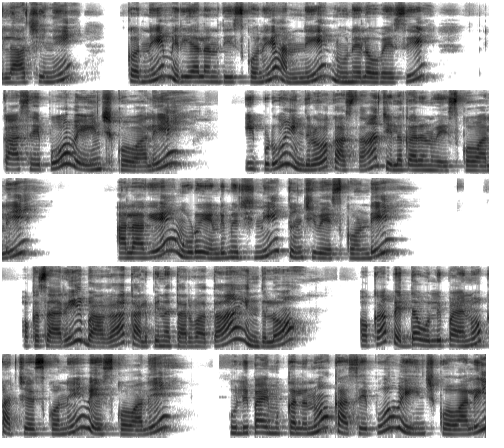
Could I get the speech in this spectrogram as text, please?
ఇలాచీని కొన్ని మిరియాలను తీసుకొని అన్నీ నూనెలో వేసి కాసేపు వేయించుకోవాలి. ఇప్పుడు ఇందులో కాస్త జీలకర్రను వేసుకోవాలి. అలాగే మూడు ఎండుమిర్చిని తుంచి వేసుకోండి. ఒకసారి బాగా కలిపిన తర్వాత ఇందులో ఒక పెద్ద ఉల్లిపాయను కట్ చేసుకొని వేసుకోవాలి. ఉల్లిపాయ ముక్కలను కాసేపు వేయించుకోవాలి.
